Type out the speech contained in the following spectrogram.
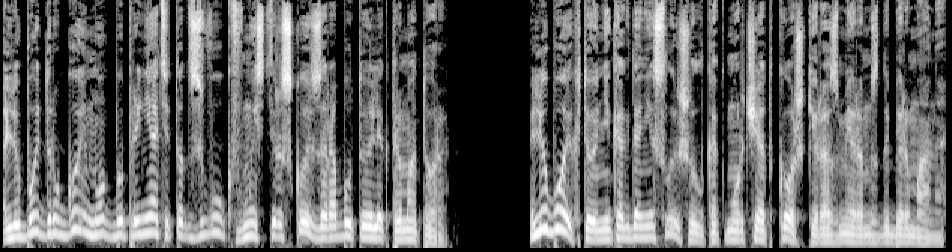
Любой другой мог бы принять этот звук в мастерской за работу электромотора. Любой, кто никогда не слышал, как мурчат кошки размером с добермана.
